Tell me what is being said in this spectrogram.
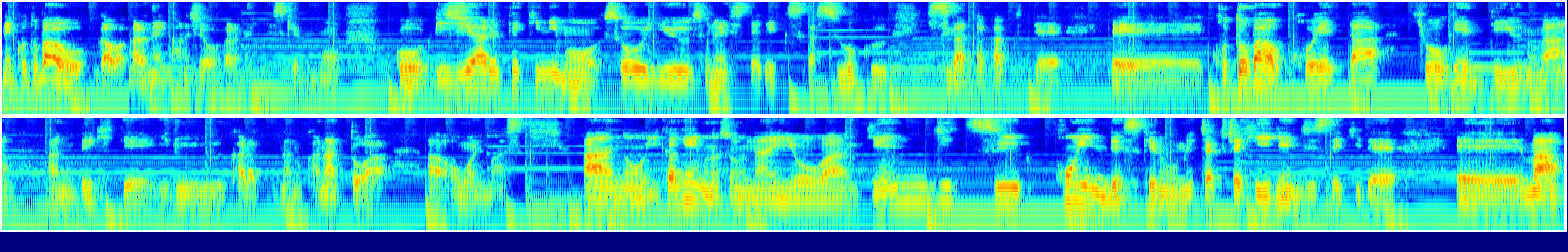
ね、言葉をがわからないと話はわからないんですけども、こうビジュアル的にもそういうそのエステティックスがすごく質が高くて、えー、言葉を超えた表現っていうのがあのできているからなのかなとは思います。あのイカゲームのその内容は現実ぽいんですけどもめちゃくちゃ非現実的で、えー、まあ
